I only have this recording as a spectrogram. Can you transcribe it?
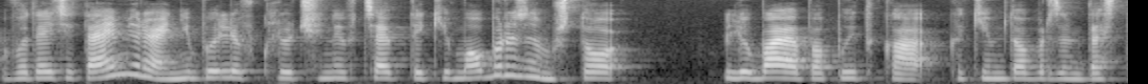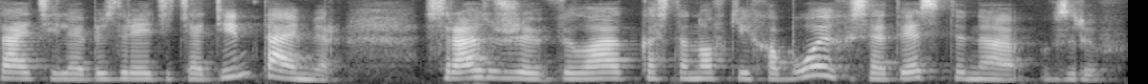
Вот эти таймеры, они были включены в цепь таким образом, что любая попытка каким-то образом достать или обезвредить один таймер сразу же вела к остановке их обоих и, соответственно, взрыв.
